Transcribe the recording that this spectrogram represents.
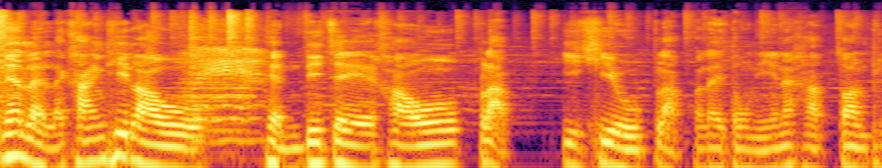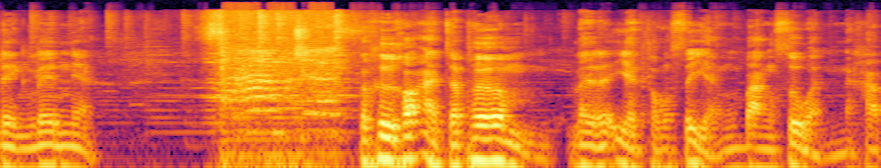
เนี่ยหลาย ๆ ครั้งที่เราเห็นดีเจเขาปรับ EQ ปรับอะไรตรงนี้นะครับ ตอนเพลงเล่นเนี่ย ก็คือเขาอาจจะเพิ่มรายละเอียดของเสียงบางส่วนนะครับ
